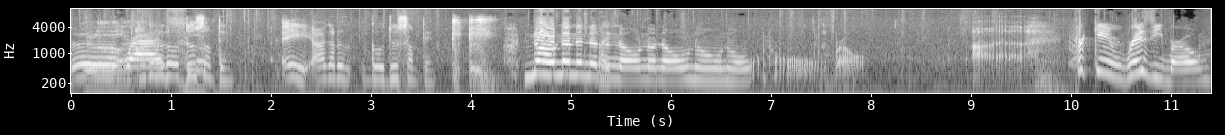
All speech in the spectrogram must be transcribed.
Ugh, I gotta go do something. Hey, I gotta go do something. No! No! No! No! Like- No! No! No! No! No! No! Bro. Uh, Freaking Rizzy, bro.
